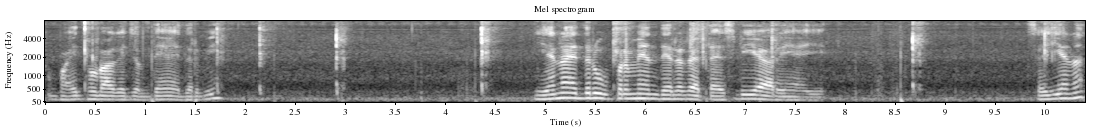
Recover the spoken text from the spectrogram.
तो भाई थोड़ा आगे चलते हैं इधर भी। ये ना इधर ऊपर में अंधेरा रहता है, इसलिए आ रहे हैं ये। सही है ना?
